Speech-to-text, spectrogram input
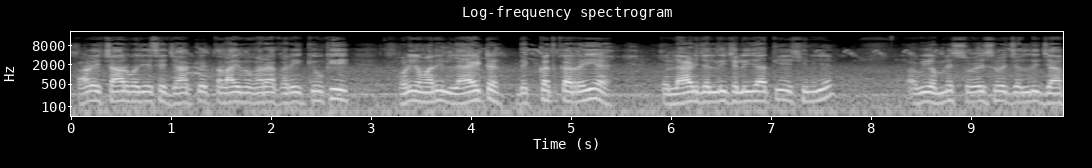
साढ़े चार बजे से जाग के तलाई वगैरह करी, क्योंकि थोड़ी हमारी लाइट दिक्कत कर रही है तो लाइट जल्दी चली जाती है, इसीलिए अभी हमने सुबह सुबह जल्दी जाग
